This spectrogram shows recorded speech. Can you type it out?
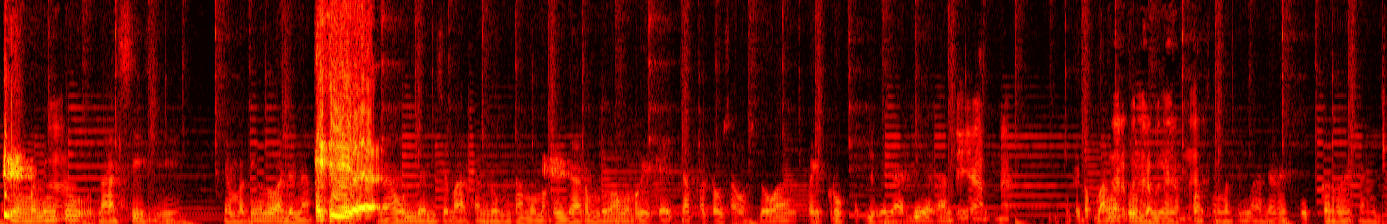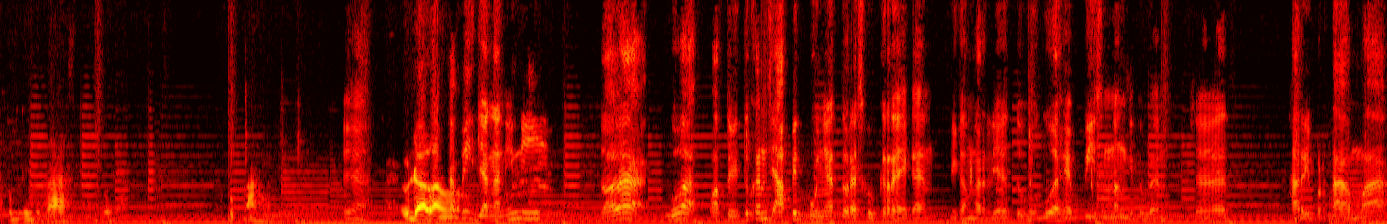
sih yang penting itu nasi sih. Yang penting lu ada nasi. Iya. Nah udah bisa makan lu entah mau pakai garam doang mau pakai kecap atau saus doang pakai kerupuk juga jadi ya kan? Iya benar. Cocok banget Benar, tuh benar, bagi benar, anak kos yang penting mah ada rice cooker ya kan? Bisa kebeli beras udah cukup banget. Iya. Udah lama. Tapi jangan ini. Soalnya gua waktu itu kan si Apit punya tuh rice cooker ya kan di kamar dia tuh. Gua happy seneng gitu kan. Set hari pertama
